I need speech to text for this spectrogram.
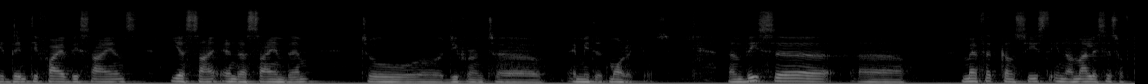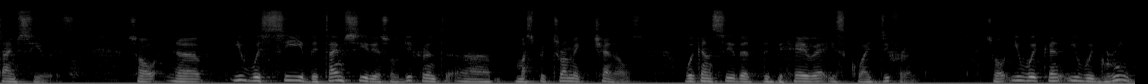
identify these ions assign and assign them to uh, different uh, emitted molecules. And this uh, method consists in analysis of time series. So if we see the time series of different mass spectromic channels, we can see that the behavior is quite different. So if we can if we group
